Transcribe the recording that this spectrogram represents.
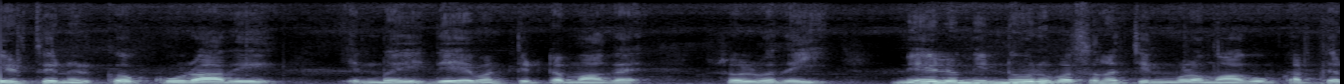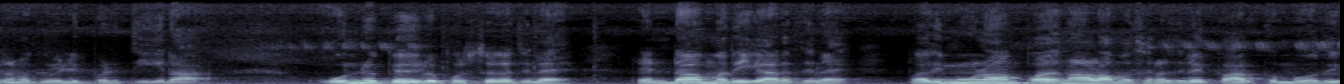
எழுத்து நிற்கக்கூடாது என்பதை தேவன் திட்டமாக சொல்வதை மேலும் இன்னொரு வசனத்தின் மூலமாகவும் கர்த்தர் நமக்கு வெளிப்படுத்துகிறார். ஒன்று பேரு புஸ்தகத்தில் ரெண்டாம் அதிகாரத்தில் பதிமூணாம் பதினாலாம் வசனத்தில் பார்க்கும்போது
